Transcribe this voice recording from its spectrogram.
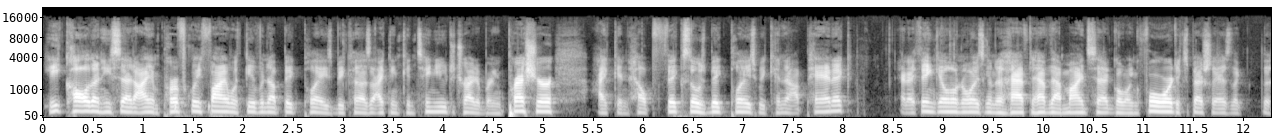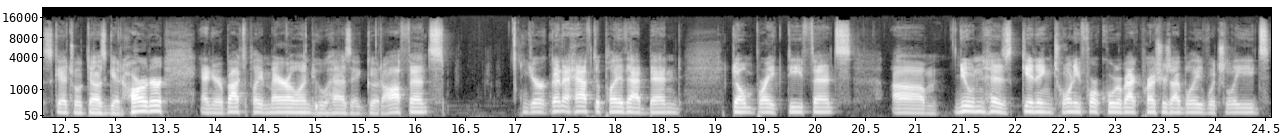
He called and he said, I am perfectly fine with giving up big plays because I can continue to try to bring pressure. I can help fix those big plays. We cannot panic. And I think Illinois is going to have to have that mindset going forward, especially as the, the schedule does get harder. And you're about to play Maryland, who has a good offense. You're going to have to play that bend, don't break defense. Um, Newton has getting 24 quarterback pressures, I believe, which leads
